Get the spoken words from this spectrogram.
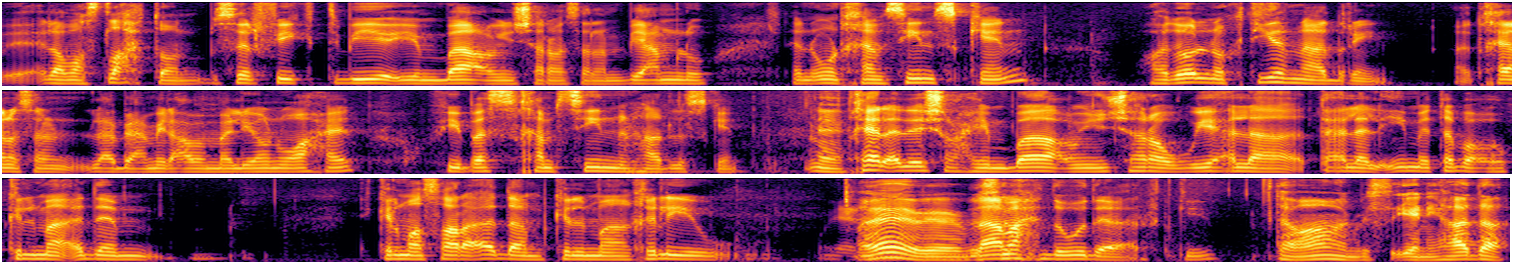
لمصلحتهم بصير فيك تبيع ينباع وينشرى مثلا. بيعملوا لنقول 50 skin وهدول إنه كثير نادرين. تخيل مثلا لعبة عم يلعبها مليون واحد وفي بس 50 من هذا ال skin إيه. تخيل قديش رح ينباع وينشرى ويعلى تعلى القيمة تبعه. كل ما قدم كل ما صار أقدم كل ما غلي و... يعني إيه لا بصير- محدودة عرفت كيف؟ تماما بس يعني هذا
